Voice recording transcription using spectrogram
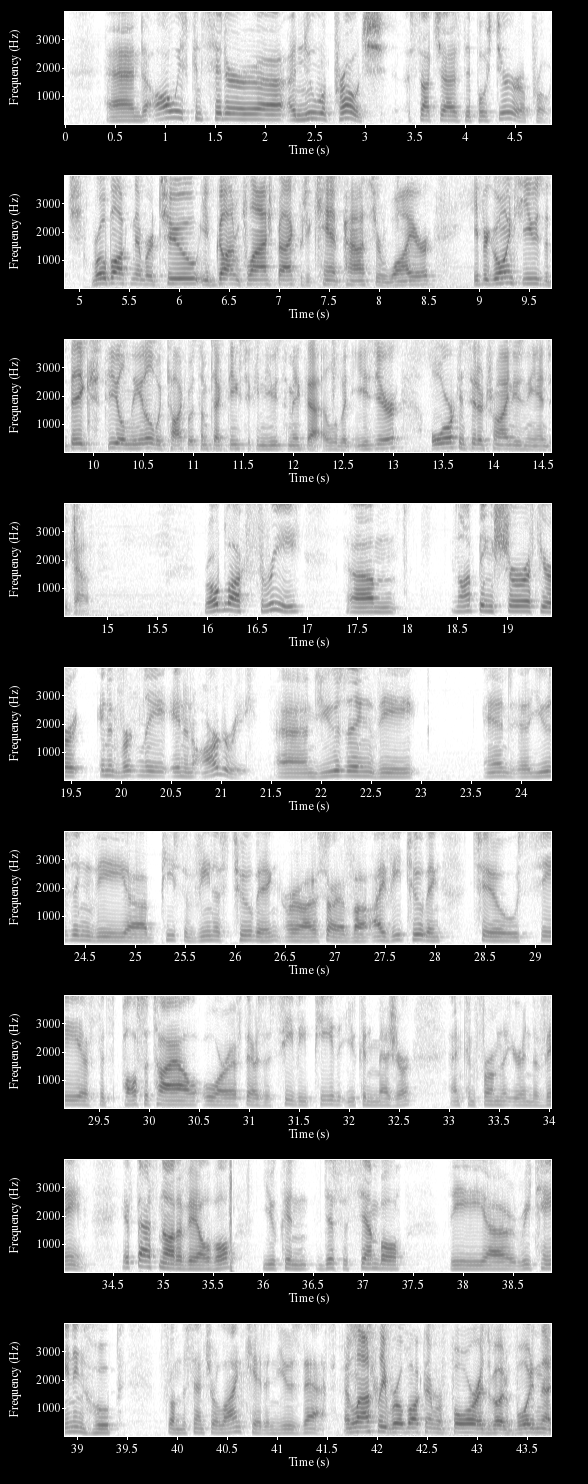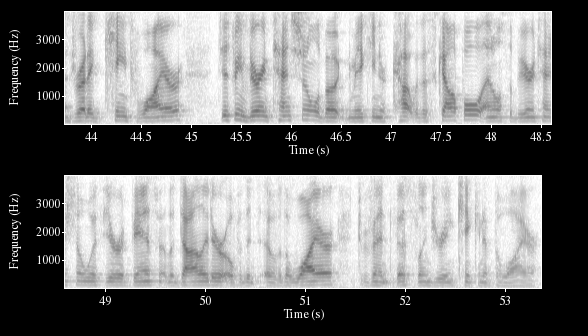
And always consider uh, a new approach such as the posterior approach. Roadblock number two, you've gotten flashback, but you can't pass your wire. If you're going to use the big steel needle, we talked about some techniques you can use to make that a little bit easier, or consider trying using the angiocath. Roadblock three, um, not being sure if you're inadvertently in an artery and using the and uh, using the uh, piece of venous tubing, or uh, sorry, of uh, IV tubing to see if it's pulsatile or if there's a CVP that you can measure and confirm that you're in the vein. If that's not available, you can disassemble the uh, retaining hoop from the central line kit and use that. And lastly, roadblock number four is about avoiding that dreaded kinked wire. Just being very intentional about making your cut with a scalpel and also be very intentional with your advancement of the dilator over the, over the wire to prevent vessel injury and kinking of the wire.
